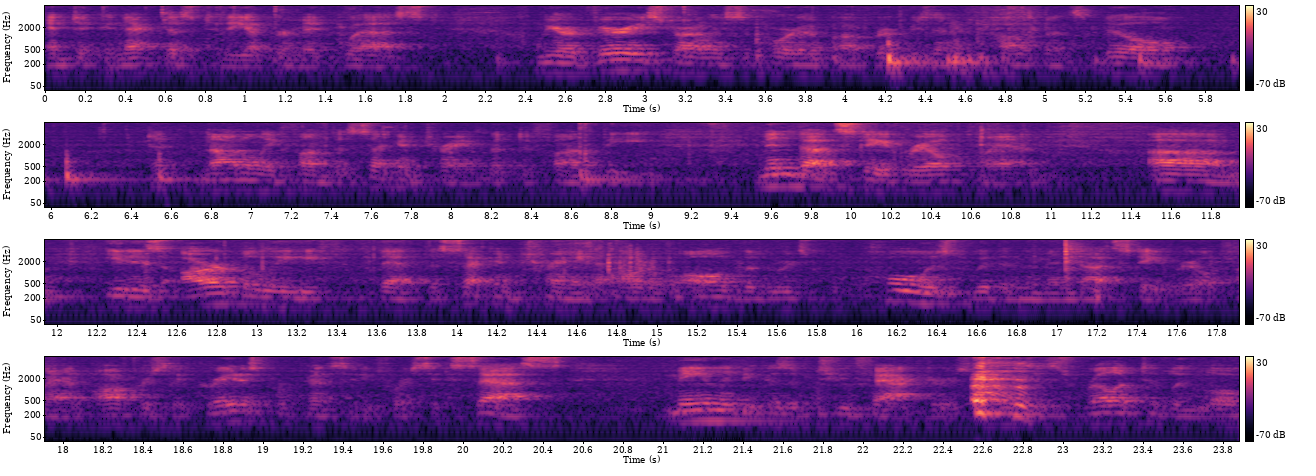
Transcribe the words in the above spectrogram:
and to connect us to the upper Midwest. We are very strongly supportive of Representative Hausman's bill to not only fund the second train, but to fund the MnDOT state rail plan. Um, It is our belief that the second train, out of all of the routes proposed within the MnDOT state rail plan, offers the greatest propensity for success, mainly because of two factors. One is its relatively low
